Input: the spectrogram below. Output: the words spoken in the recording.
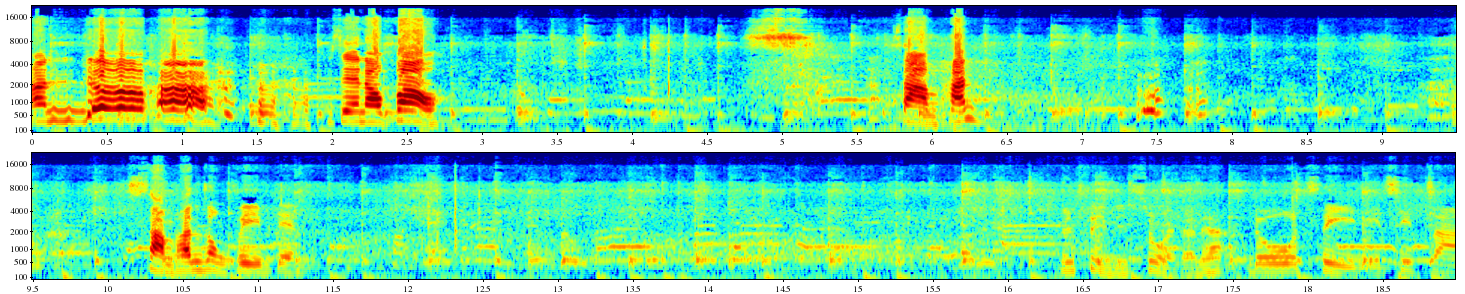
อันเดอร์ค่ะ พี่เจนเอาเปล่าสามพันสามพันส่งฟรีพี่เจน ฮ้ยสีนี้สวยนะเนี่ย ดูสีนี้สิจ้า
